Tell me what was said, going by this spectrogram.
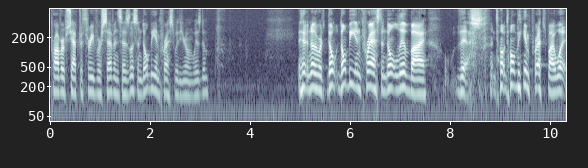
Proverbs chapter 3, verse 7 says, Listen, don't be impressed with your own wisdom. In other words, don't, don't be impressed and don't live by this. don't, don't be impressed by what,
